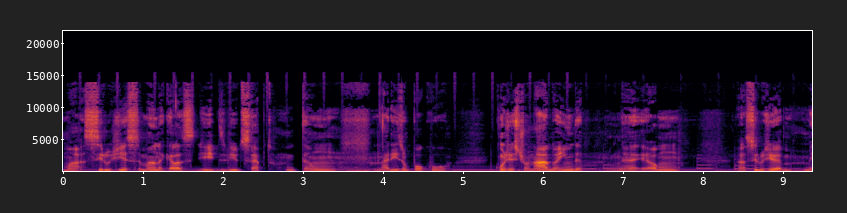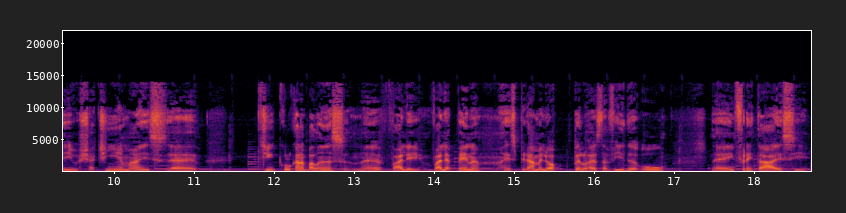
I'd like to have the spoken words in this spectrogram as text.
uma cirurgia semana, aquelas de desvio de septo, então nariz um pouco congestionado ainda, né? é um, uma cirurgia meio chatinha, mas é, tinha que colocar na balança, né? Vale, vale a pena respirar melhor pelo resto da vida ou é, enfrentar esse,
